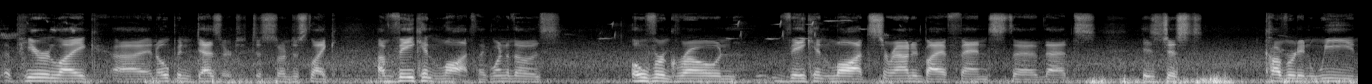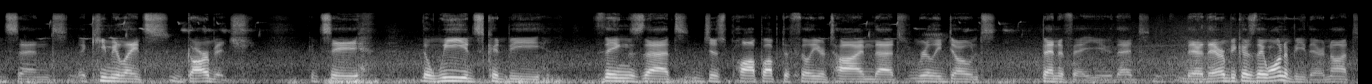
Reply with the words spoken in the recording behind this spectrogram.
appear like uh, an open desert, just or just like a vacant lot, like one of those overgrown vacant lots surrounded by a fence that, is just covered in weeds and accumulates garbage. You could say the weeds could be things that just pop up to fill your time that really don't benefit you, that they're there because they want to be there, not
